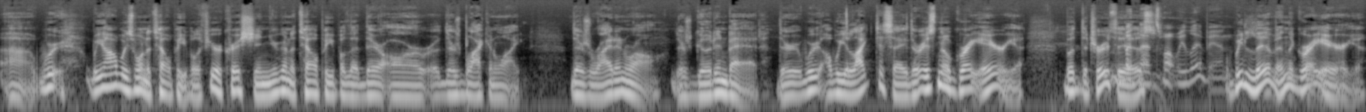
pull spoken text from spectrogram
Uh, we we always want to tell people if you're a Christian, you're going to tell people that there are there's black and white, there's right and wrong, there's good and bad. There we we like to say there is no gray area, but the truth But is that's what we live in. we live in the gray area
